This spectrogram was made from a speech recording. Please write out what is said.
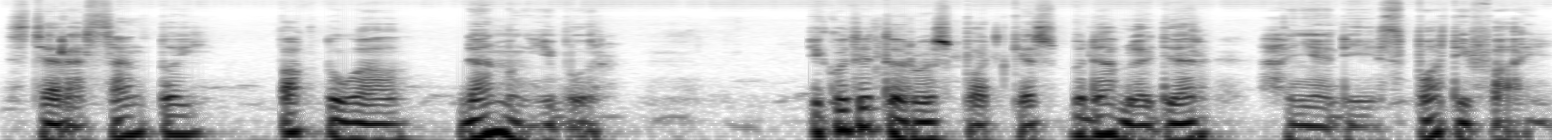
secara santuy, faktual, dan menghibur. Ikuti terus podcast Bedah Belajar hanya di Spotify.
